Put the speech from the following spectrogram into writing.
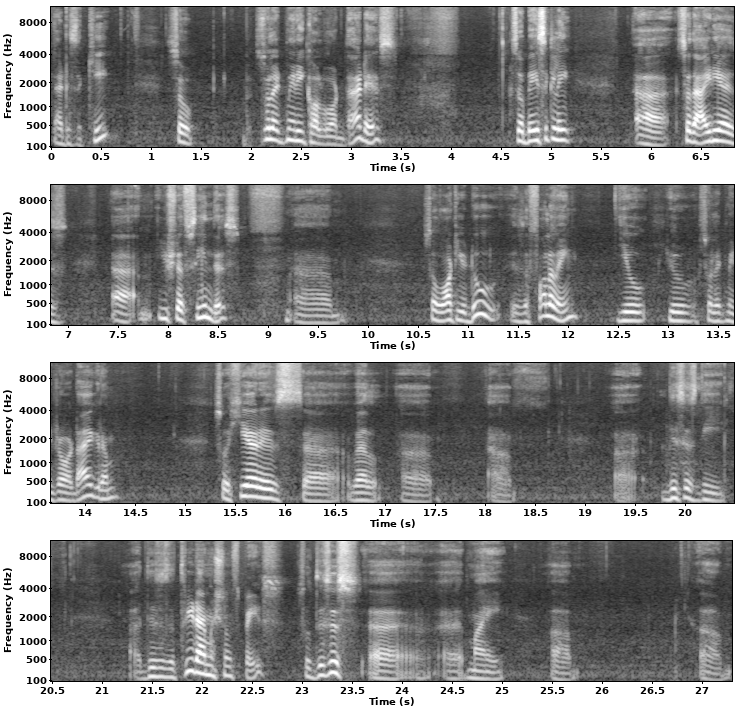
That is the key. So, so let me recall what that is. So basically, uh, so the idea is uh, you should have seen this. Um, so what you do is the following you you so let me draw a diagram so here is uh, well uh, uh, this is the this is a three dimensional space. So this is my um, um,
